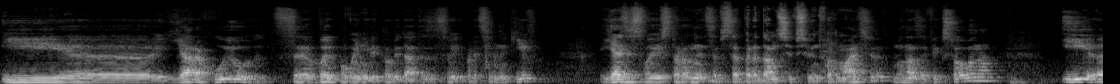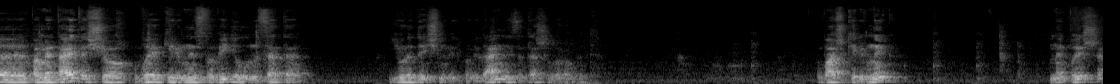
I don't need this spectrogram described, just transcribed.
І е, я рахую, це ви повинні відповідати за своїх працівників. Я зі своєї сторони це все передам всю інформацію, вона зафіксована. І е, пам'ятайте, що ви, керівництво відділу, несете юридичну відповідальність за те, що ви робите. Ваш керівник не пише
